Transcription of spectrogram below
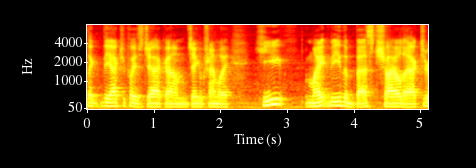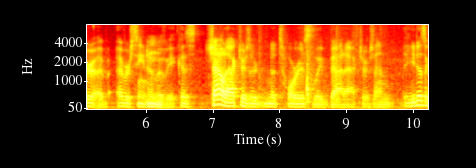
like the actor plays Jack, um, Jacob Tremblay. He might be the best child actor I've ever seen in a Mm. movie because child actors are notoriously bad actors, and he does an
